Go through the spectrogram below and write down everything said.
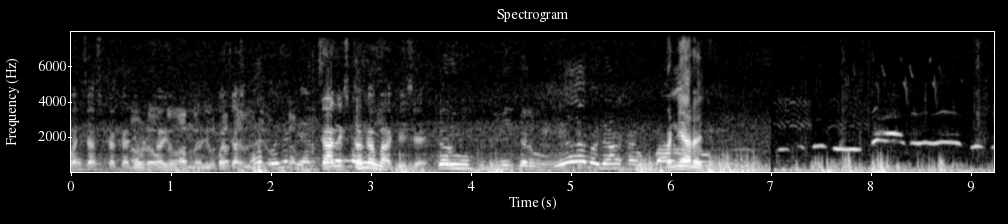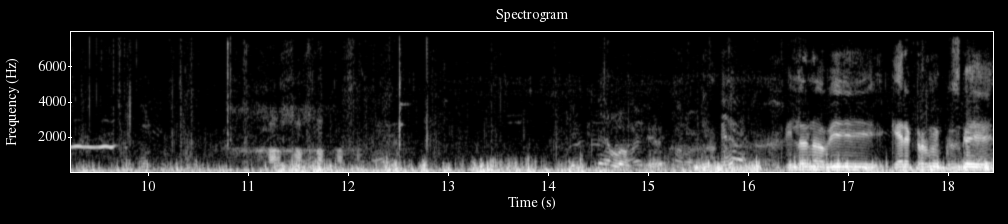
પચાસ ટકા જેવું પચાસ ચાલીસ ટકા બાકી છે. કરવું કરવું એ બન્યા રહેજો. विलन अभी कैरेक्टर में घुस गए हैं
